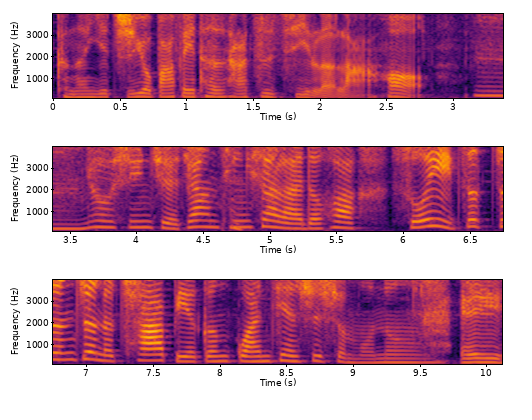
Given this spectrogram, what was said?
可能也只有巴菲特他自己了啦，哈。嗯，佑心姐这样听下来的话，所以这真正的差别跟关键是什么呢？哎，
